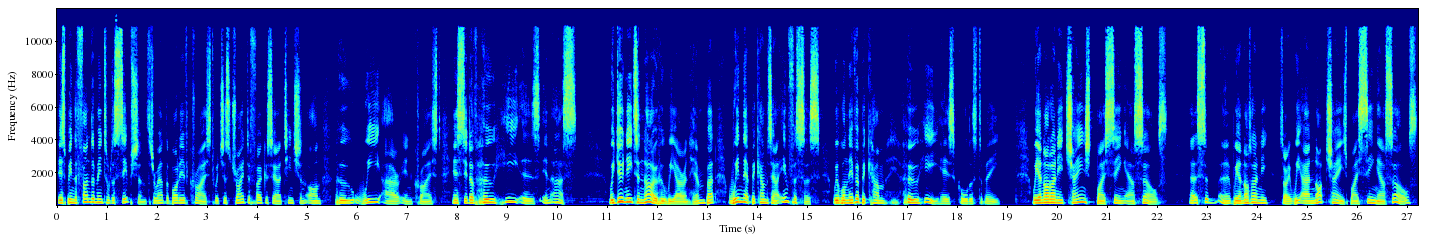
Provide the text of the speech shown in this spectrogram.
There's been the fundamental deception throughout the body of Christ, which has tried to focus our attention on who we are in Christ instead of who He is in us. We do need to know who we are in Him, but when that becomes our emphasis, we will never become who He has called us to be. We are not only changed by seeing ourselves, uh, uh, we are not only, sorry, we are not changed by seeing ourselves,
